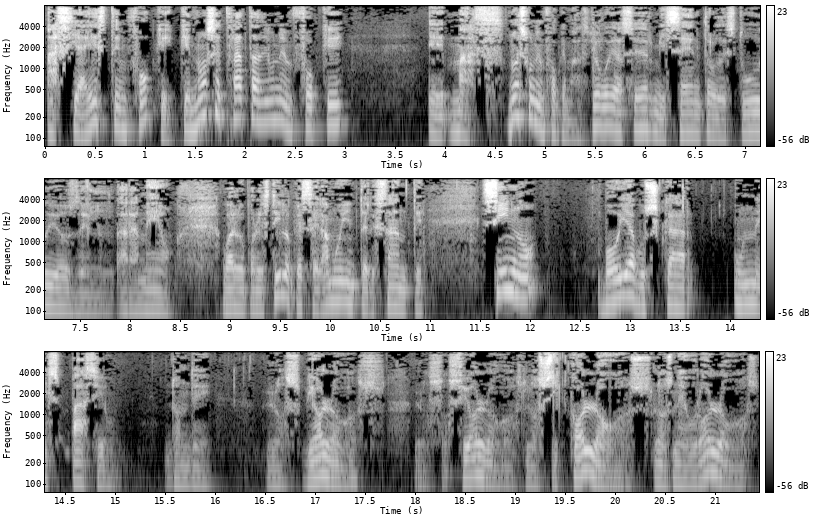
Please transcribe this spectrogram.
hacia este enfoque, que no se trata de un enfoque eh, más, no es un enfoque más. Yo voy a hacer mi centro de estudios del arameo o algo por el estilo, que será muy interesante, sino voy a buscar un espacio donde los biólogos, los sociólogos, los psicólogos, los neurólogos,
